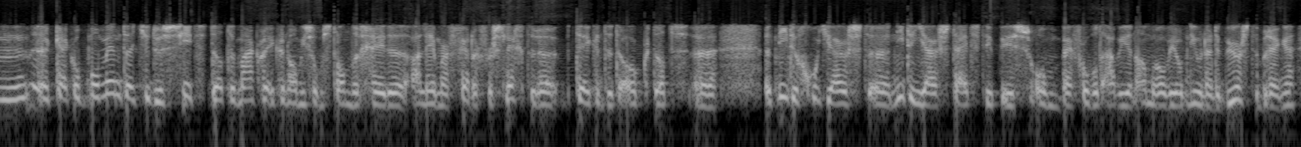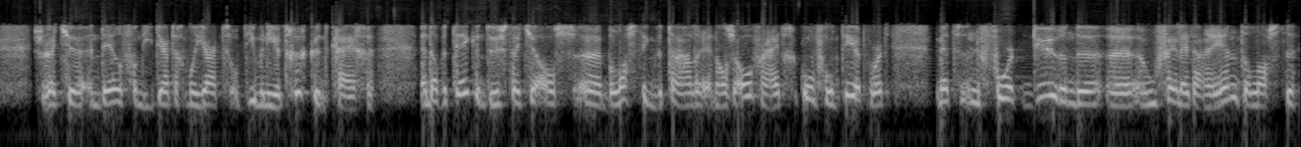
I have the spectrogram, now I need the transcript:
Um, kijk, op het moment dat je dus ziet dat de macro-economische omstandigheden alleen maar verder verslechteren, betekent het ook dat uh, het niet een goed juist, uh, niet een juist tijdstip is om bijvoorbeeld ABN AMRO weer opnieuw naar de beurs te brengen, zodat je een deel van die 30 miljard op die manier terug kunt krijgen. En dat betekent dus dat je als belastingbetaler en als overheid geconfronteerd wordt met een voortdurende hoeveelheid aan rentelasten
